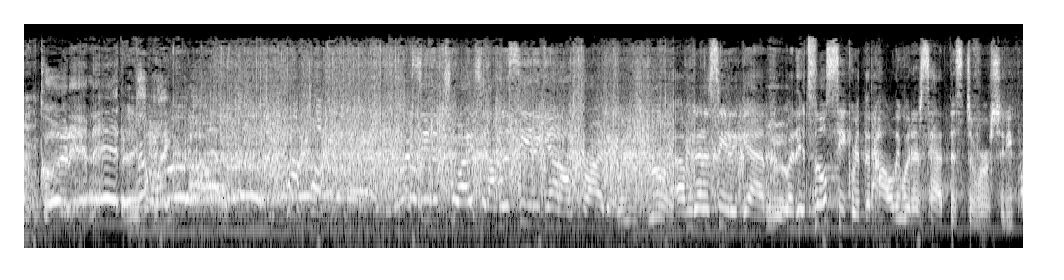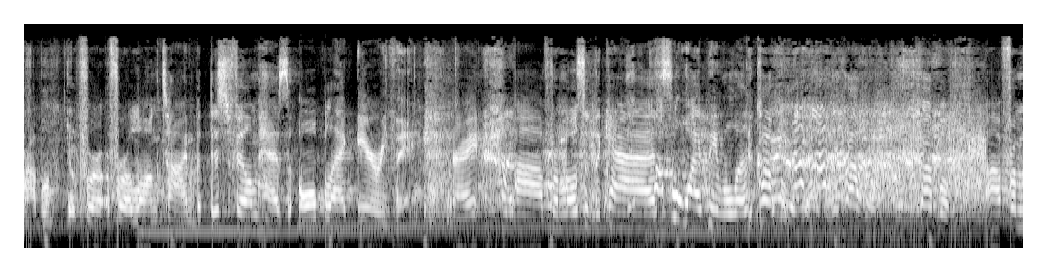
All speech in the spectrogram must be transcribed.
it. good in it. Thank Oh my God. I've seen it twice, and I'm going to see it again on Friday. Please do. I'm going to see it again. Yeah. But it's no secret that Hollywood has had this diversity problem Yep. for, for a long time. But this film has all black everything, right? Uh, from most of the A cast. couple white people. A a couple, a couple. From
